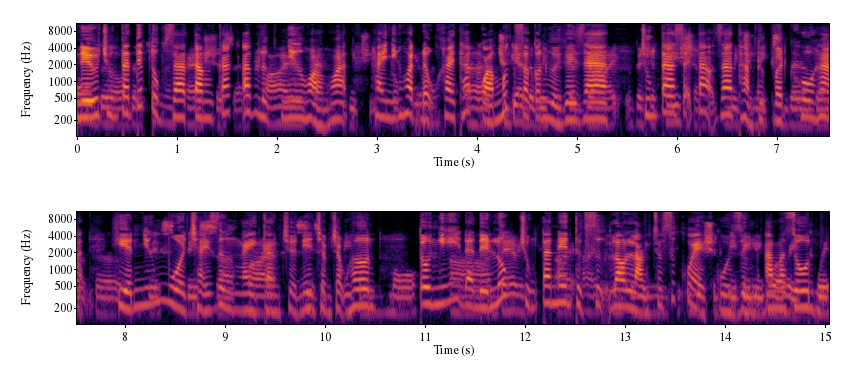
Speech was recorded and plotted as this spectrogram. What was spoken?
Nếu chúng ta tiếp tục gia tăng các áp lực như hỏa hoạn hay những hoạt động khai thác quá mức do con người gây ra, chúng ta sẽ tạo ra thảm thực vật khô hạn, khiến những mùa cháy rừng ngày càng trở nên trầm trọng hơn. Tôi nghĩ đã đến lúc chúng ta nên thực sự lo lắng cho sức khỏe của rừng Amazon.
